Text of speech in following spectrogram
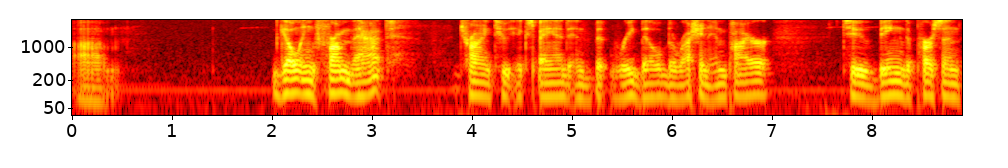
Um, going from that, trying to expand and b- rebuild the Russian Empire, to being the person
